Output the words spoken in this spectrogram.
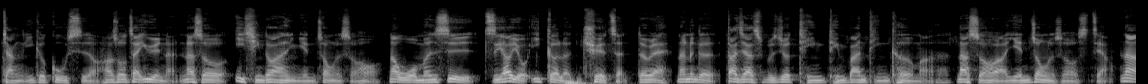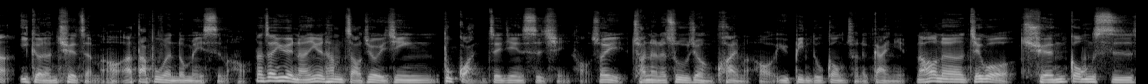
讲一个故事哦，他说在越南那时候疫情都还很严重的时候，那我们是只要有一个人确诊，对不对？那那个大家是不是就停停班停课嘛？那时候啊，严重的时候是这样。那一个人确诊嘛，哦啊，大部分都没事嘛，哦。那在越南，因为他们早就已经不管这件事情，哦，所以传染的速度就很快嘛，哦，与病毒共存的概念。然后呢，结果全公司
